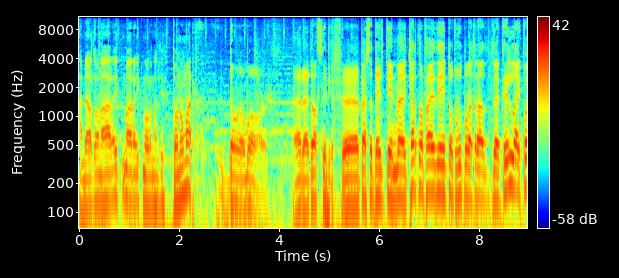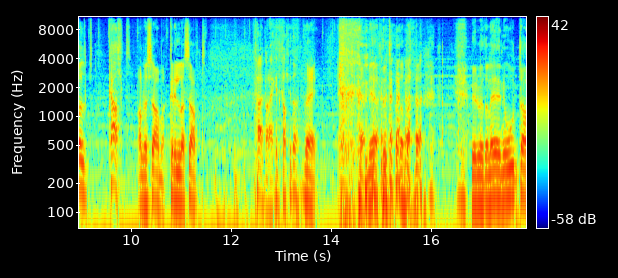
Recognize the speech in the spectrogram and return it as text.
Hann er allavega, það er einn maður að ignóra hann held ég. Don Omar. Don Omar. Það er, þetta er allt snýtingar uh, Besta deildin með kjarnanfæði Dóttur fútból ætlar að grilla í kvöld. Kalt, alveg sama, grilla samt. Það er bara ekkert kallt í dag. Nei. Mér, þetta, Við erum þetta leiðinni út á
